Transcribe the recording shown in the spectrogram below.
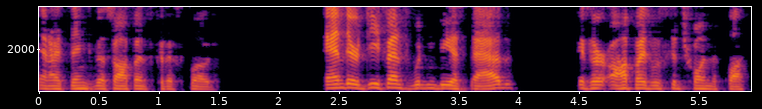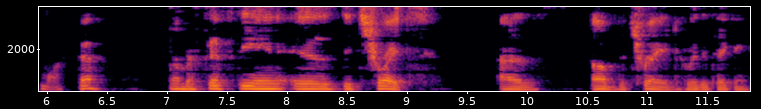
and I think this offense could explode. And their defense wouldn't be as bad if their offense was controlling the clock more. Okay. Number 15 is Detroit as of the trade. Who are they taking?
